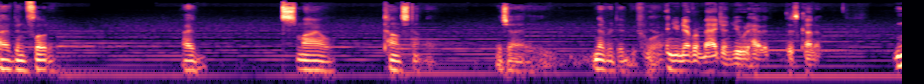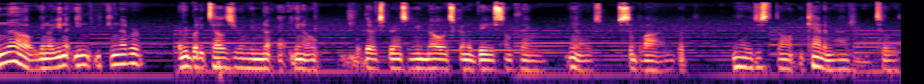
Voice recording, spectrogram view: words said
I have been floating. I smile constantly, which I never did before. Yeah, and you never imagined you would have it this kind of. No, you know, you, you, you can never. Everybody tells you, and you know, you know, their experience and you know it's going to be something, you know, sublime. But no, you just don't. You can't imagine until it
